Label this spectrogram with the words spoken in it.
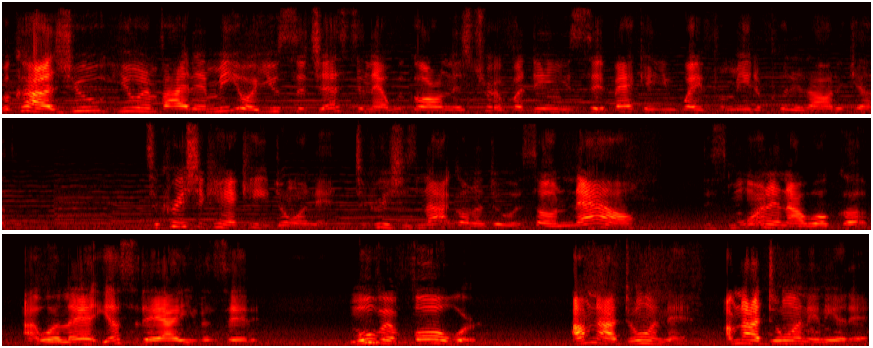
because you you invited me or you suggesting that we go on this trip, but then you sit back and you wait for me to put it all together. Takrisha can't keep doing that. Takrisha's not gonna do it. So now, this morning I woke up. I, well, last, yesterday I even said it. Moving forward, I'm not doing that. I'm not doing any of that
